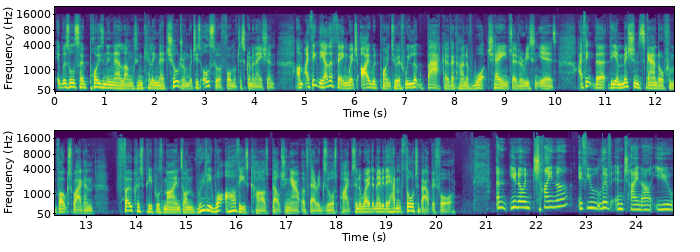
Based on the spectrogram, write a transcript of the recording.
it was also poisoning their lungs and killing their children, which is also a form of discrimination. Um, I think the other thing which I would point to, if we look back over kind of what changed over recent years, I think the, the emission scandal from Volkswagen focus people's minds on really what are these cars belching out of their exhaust pipes in a way that maybe they hadn't thought about before. And you know, in China, if you live in China, you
